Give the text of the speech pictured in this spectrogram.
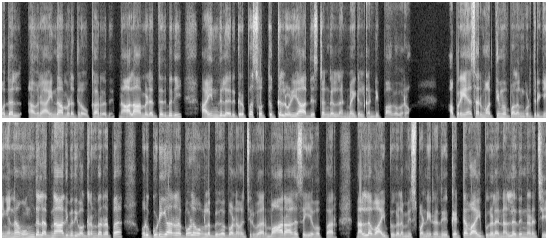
முதல் அவர் ஐந்தாம் இடத்துல உட்கார்றது. நாலாம் இடத்ததிபதி ஐந்தில் இருக்கிறப்ப சொத்துக்கள் வழியாக அதிர்ஷ்டங்கள் நன்மைகள் கண்டிப்பாக வரும். அப்புறம் ஏன் சார் மத்தியம பலன் கொடுத்துருக்கீங்கன்னா உங்கள் லக்னாதிபதி வக்ரம் பெறப்ப ஒரு குடிகாரரை போல் உங்களை பிகவ் பண்ண வச்சிருவார். மாறாக செய்ய வைப்பார். நல்ல வாய்ப்புகளை மிஸ் பண்ணிடுறது கெட்ட வாய்ப்புகளை நல்லதுன்னு நினச்சி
